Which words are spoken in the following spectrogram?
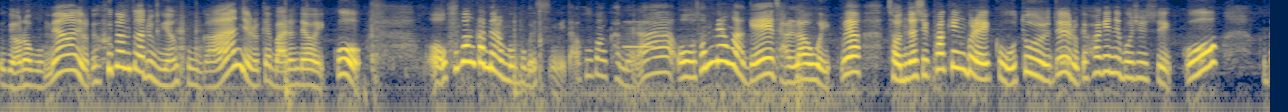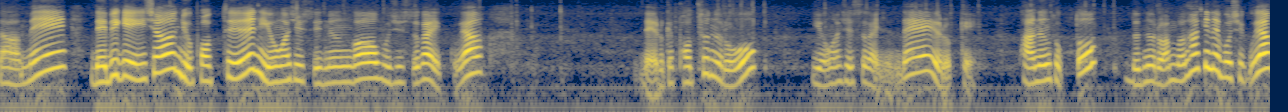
여기 열어보면 이렇게 흡연자를 위한 공간 이렇게 마련되어 있고 어, 후방 카메라 한번 보겠습니다. 후방 카메라 오, 선명하게 잘 나오고 있고요. 전자식 파킹 브레이크 오토홀드 이렇게 확인해 보실 수 있고 그 다음에 내비게이션 이 버튼 이용하실 수 있는 거 보실 수가 있고요. 네, 이렇게 버튼으로 이용하실 수가 있는데 이렇게 반응 속도 눈으로 한번 확인해 보시고요.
